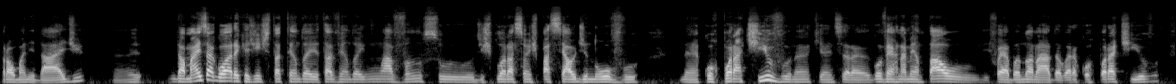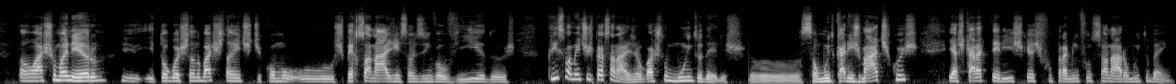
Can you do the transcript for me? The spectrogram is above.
para a humanidade. Né? Ainda mais agora que a gente está tendo aí, tá vendo aí um avanço de exploração espacial de novo né, corporativo, né, que antes era governamental e foi abandonado, agora corporativo. Então acho maneiro e, e tô gostando bastante de como os personagens são desenvolvidos, principalmente os personagens, eu gosto muito deles. Do, são muito carismáticos e as características para mim funcionaram muito bem.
